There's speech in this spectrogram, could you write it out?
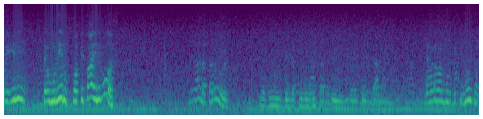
Wih ini seumur hidup Spotify ini bos. Ada terus. Naging bigat ni Vita. Hmm, iya sih sekarang. Dia baru baru bikin notion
